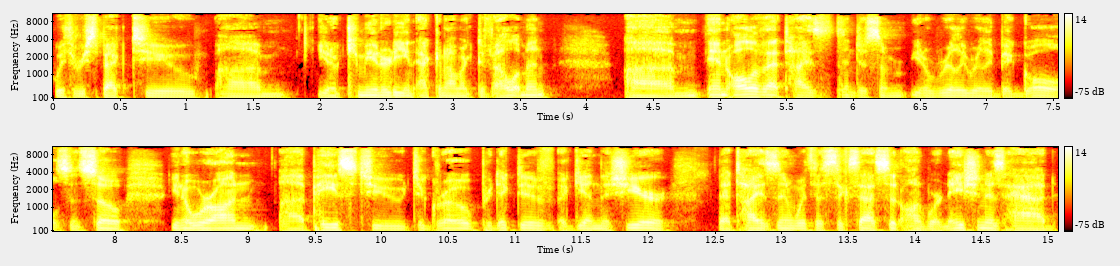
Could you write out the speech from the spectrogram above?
with respect to um, you know community and economic development um, and all of that ties into some you know really really big goals. And so you know we're on uh, pace to to grow predictive again this year. That ties in with the success that onward nation has had.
